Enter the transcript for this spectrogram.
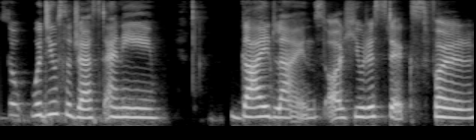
So, would you suggest any guidelines or heuristics for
